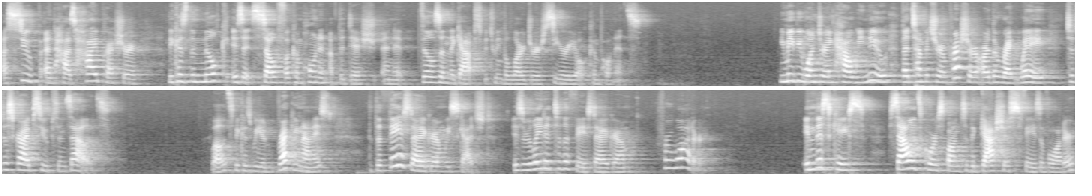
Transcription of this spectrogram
a soup and has high pressure because the milk is itself a component of the dish and it fills in the gaps between the larger cereal components. You may be wondering how we knew that temperature and pressure are the right way to describe soups and salads. Well, it's because we had recognized that the phase diagram we sketched is related to the phase diagram for water. In this case, salads correspond to the gaseous phase of water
